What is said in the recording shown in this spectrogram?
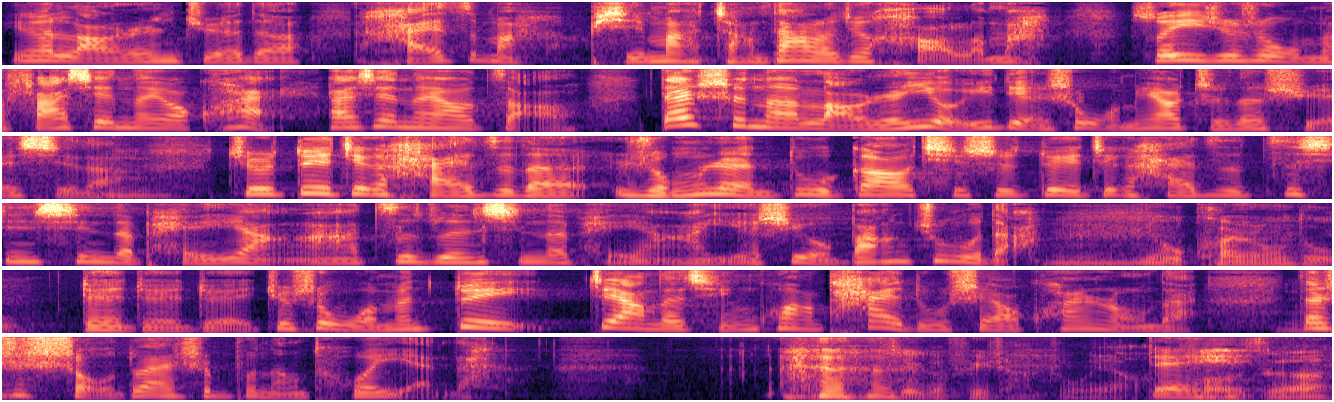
因为老人觉得孩子嘛皮嘛长大了就好了嘛，所以就是我们发现的要快，发现的要早。但是呢，老人有一点是我们要值得学习的，就是对这个孩子的容忍度高，其实对这个孩子自信心的培养啊、自尊心的培养啊也是有帮助的。嗯，有宽容度。对对对，就是我们对这样的情况态度是要宽容的，但是手段是不能拖延的。这个非常重要，否则。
